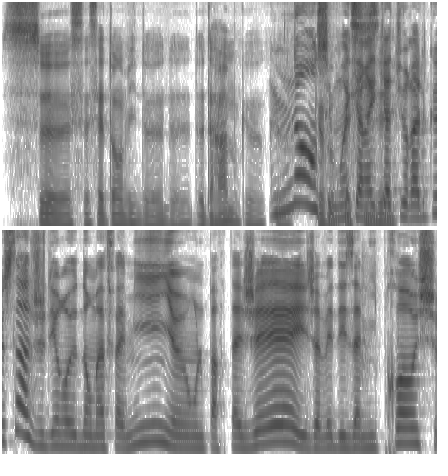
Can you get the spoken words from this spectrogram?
ce- ce- cette envie de, de- de drame que, que- Non, c'est moins précisez. caricatural que ça. Je veux dire, euh, dans ma famille, on le partageait et j'avais des amis proches.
